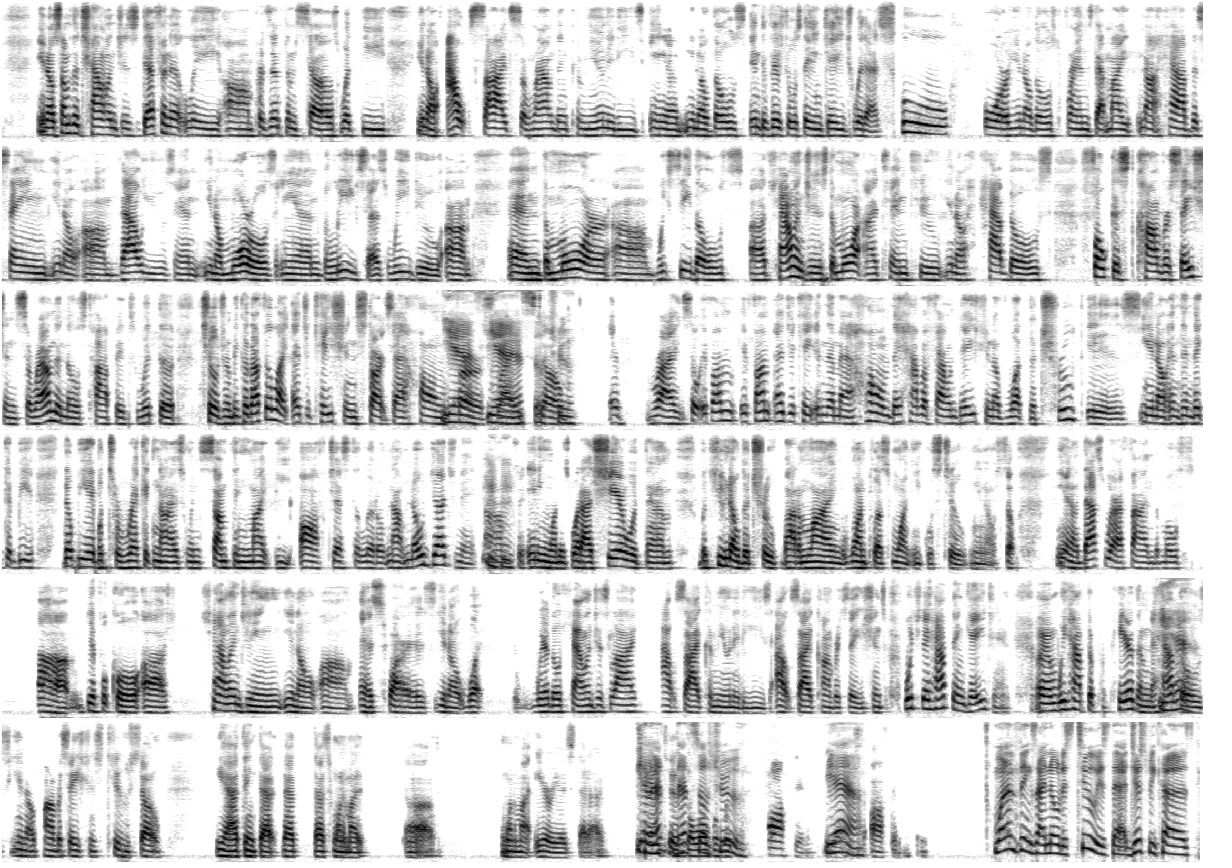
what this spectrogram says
you know, some of the challenges definitely um, present themselves with the, you know, outside surrounding communities and, you know, those individuals they engage with at school or you know those friends that might not have the same you know um, values and you know morals and beliefs as we do um, and the more um, we see those uh, challenges the more i tend to you know have those focused conversations surrounding those topics with the children because i feel like education starts at home yes, first yeah, right so, so true. if Right. So if I'm if I'm educating them at home, they have a foundation of what the truth is, you know, and then they could be they'll be able to recognize when something might be off just a little. Now, no judgment um, mm-hmm. to anyone is what I share with them, but you know the truth. Bottom line, one plus one equals two. You know, so you know that's where I find the most um, difficult, uh, challenging. You know, um, as far as you know what where those challenges lie outside communities, outside conversations, which they have to engage in. And we have to prepare them to have yeah. those, you know, conversations too. So yeah, I think that that that's one of my uh one of my areas that I yeah, that, that's so true. Often. Yeah. Yes, often. One of the things I noticed too is that just because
